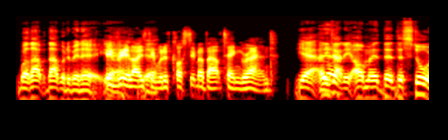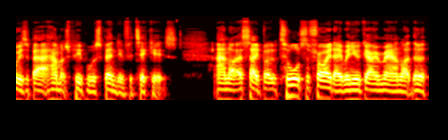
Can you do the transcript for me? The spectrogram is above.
Well, that that would have been it. He realised yeah. it would have cost him about 10 grand. Yeah, Yeah. exactly. Oh, my, the the stories about how much people were spending for tickets, and like I say, but towards the Friday when you were going around like the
